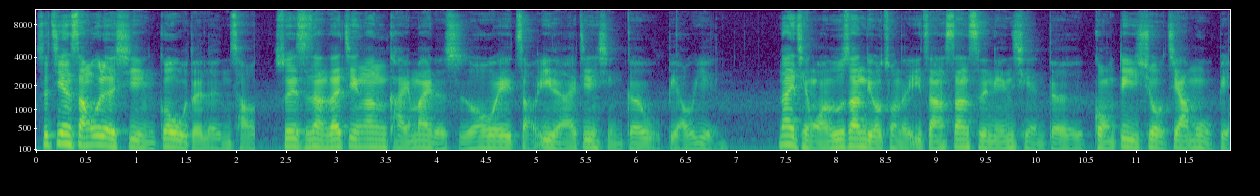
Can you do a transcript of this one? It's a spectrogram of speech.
是建商为了吸引购物的人潮，所以时常在建案开卖的时候会找艺人来进行歌舞表演。那以前网络上流传的一张三十年前的工地秀价目表，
